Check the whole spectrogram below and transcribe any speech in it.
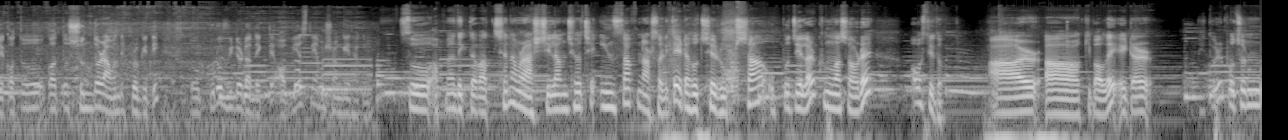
যে কত কত সুন্দর আমাদের প্রকৃতি। তো পুরো ভিডিওটা দেখতে অবভিয়াসলি আমার সঙ্গেই থাকুন। সো আপনারা দেখতে পাচ্ছেন, আমরা আসছিলাম যে হচ্ছে ইনসাফ নার্সারিতে। এটা হচ্ছে রূপসা উপজেলার খুলনা শহরে অবস্থিত। আর কি বলে, এটার ভিতরে প্রচণ্ড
